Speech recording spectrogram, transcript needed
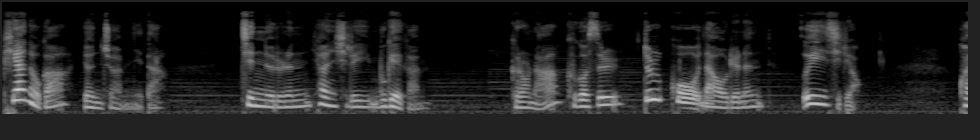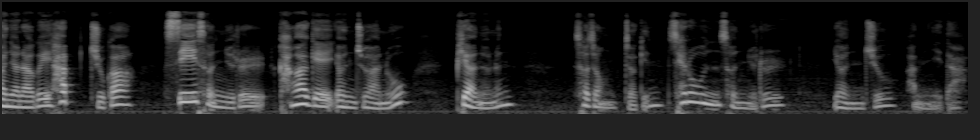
피아노가 연주합니다. 짓누르는 현실의 무게감. 그러나 그것을 뚫고 나오려는 의지력. 관현악의 합주가 C 선율을 강하게 연주한 후 피아노는 서정적인 새로운 선율을 연주합니다.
